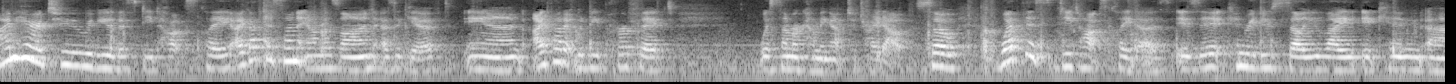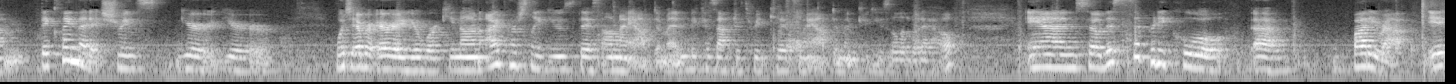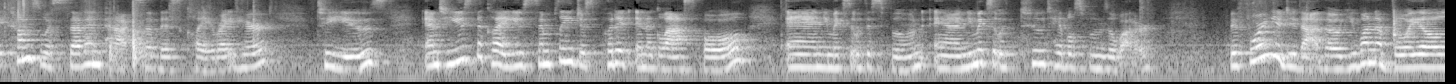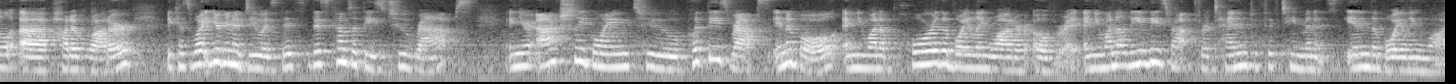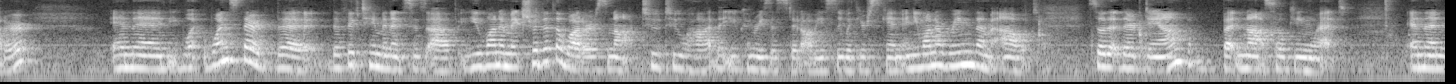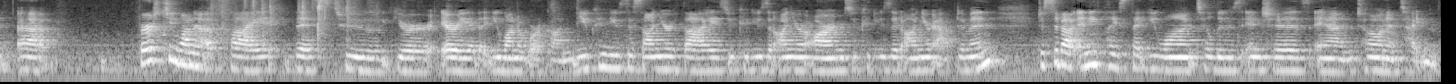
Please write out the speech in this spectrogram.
I'm here to review this detox clay. I got this on Amazon as a gift and I thought it would be perfect with summer coming up to try it out. So what this detox clay does is it can reduce cellulite, it can, um, they claim that it shrinks your, your whichever area you're working on. I personally use this on my abdomen because after three kids my abdomen could use a little bit of help. And so this is a pretty cool uh, body wrap. It comes with seven packs of this clay right here to use. And to use the clay, you simply just put it in a glass bowl and you mix it with a spoon and you mix it with two tablespoons of water. Before you do that though, you want to boil a pot of water because what you're going to do is this, this comes with these two wraps and you're actually going to put these wraps in a bowl and you want to pour the boiling water over it. And you want to leave these wraps for 10 to 15 minutes in the boiling water. And then once they're the, the 15 minutes is up, you want to make sure that the water is not too, too hot, that you can resist it obviously with your skin. And you want to wring them out so that they're damp but not soaking wet. And then uh, First, you want to apply this to your area that you want to work on. You can use this on your thighs, you could use it on your arms, you could use it on your abdomen, just about any place that you want to lose inches and tone and tighten.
